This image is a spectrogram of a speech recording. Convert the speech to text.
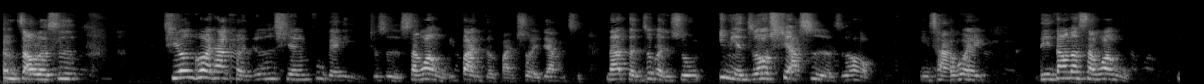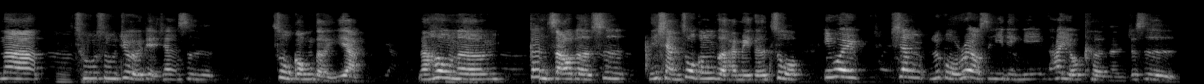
更糟的是，七万块他可能就是先付给你，就是三万五一半的版税这样子。那等这本书一年之后下市了之后，你才会领到那三万五。那出书就有点像是做功德一样。然后呢，更糟的是，你想做功德还没得做，因为像如果 Rails 一零一，它有可能就是。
